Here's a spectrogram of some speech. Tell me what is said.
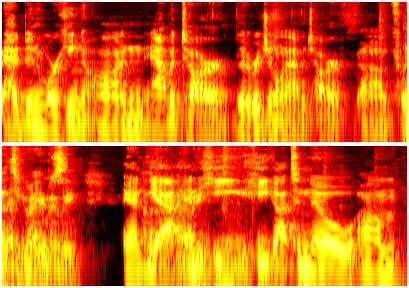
had been working on Avatar, the original Avatar, uh, for That's a number of great years. movie. And yeah, and he he got to know um,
